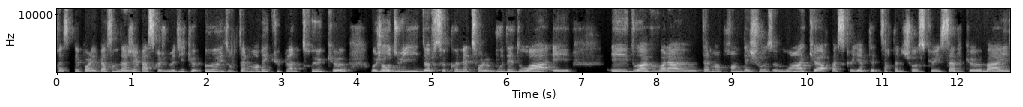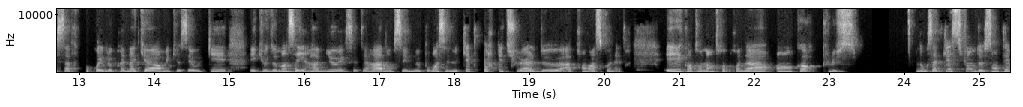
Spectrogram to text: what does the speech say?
respect pour les personnes âgées parce que je me dis que eux, ils ont tellement vécu plein de trucs qu'aujourd'hui, ils doivent se connaître sur le bout des doigts et, et ils doivent voilà euh, tellement prendre des choses moins à cœur parce qu'il y a peut-être certaines choses qu'ils savent que bah ils savent pourquoi ils le prennent à cœur mais que c'est ok et que demain ça ira mieux etc donc c'est pour moi c'est une quête perpétuelle de apprendre à se connaître. Et quand on est entrepreneur encore plus donc cette question de santé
